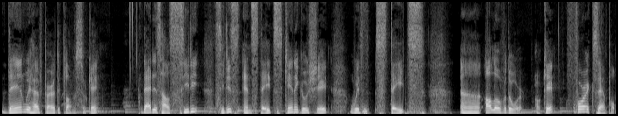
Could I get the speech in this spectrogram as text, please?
then we have paradiplomacy, okay? That is how city, cities and states can negotiate with states uh, all over the world. Okay, for example,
